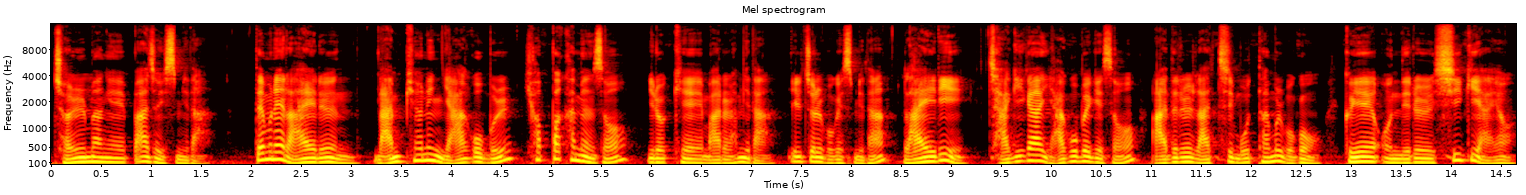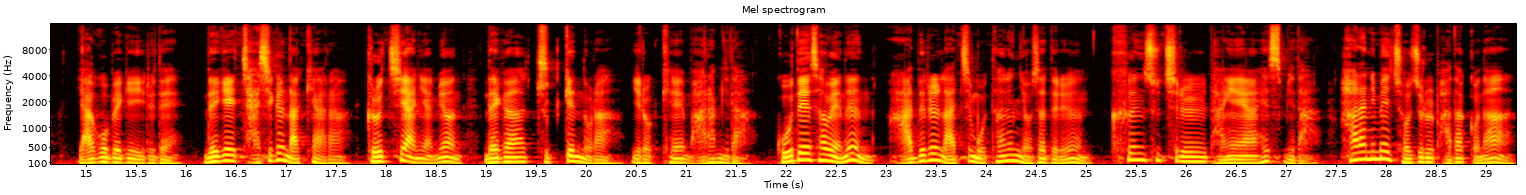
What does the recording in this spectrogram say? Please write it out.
절망에 빠져 있습니다. 때문에 라헬은 남편인 야곱을 협박하면서 이렇게 말을 합니다. 1절을 보겠습니다. 라헬이 자기가 야곱에게서 아들을 낳지 못함을 보고 그의 언니를 시기하여 야곱에게 이르되 내게 자식을 낳게 하라. 그렇지 아니하면 내가 죽겠노라. 이렇게 말합니다. 고대 사회는 아들을 낳지 못하는 여자들은 큰 수치를 당해야 했습니다. 하나님의 저주를 받았거나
